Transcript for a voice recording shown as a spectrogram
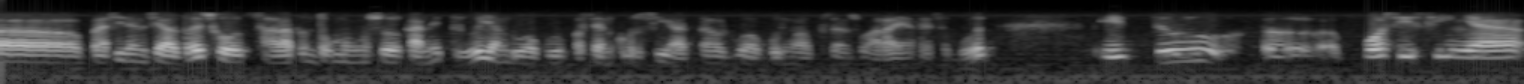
uh, presidensial threshold syarat untuk mengusulkan itu yang 20% kursi atau 25% suara yang saya sebut itu uh, posisinya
